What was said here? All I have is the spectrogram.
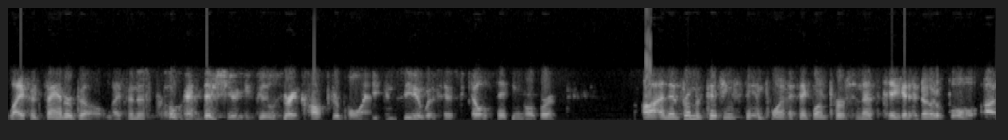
life at Vanderbilt, life in this program. This year, he feels very comfortable, and you can see it with his skills taking over. Uh, and then from a pitching standpoint, I think one person that's taken a notable uh,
